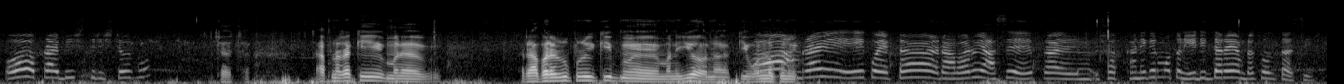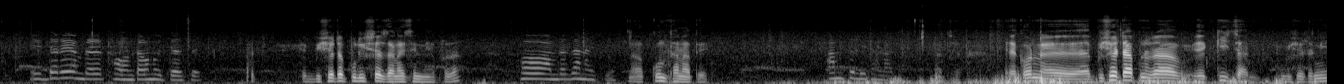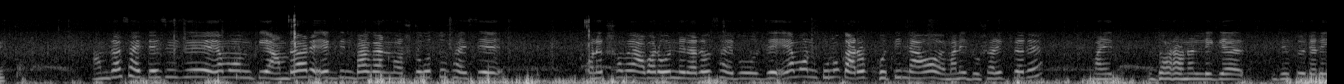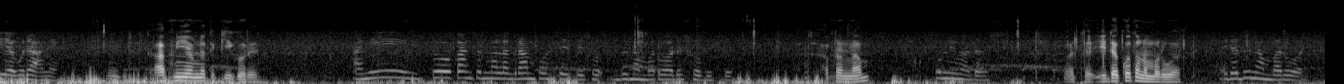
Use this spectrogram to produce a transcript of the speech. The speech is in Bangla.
ও প্রায় বিশ তিরিশটা আচ্ছা আচ্ছা। আপনারা কি মানে রাবারের উপরে কি মানে ইয়ে না কি অন্য কোনো আমরা এই- কয়েকটা রাবারই আছে প্রায় সৎখানিকের মতন। এডির দ্বারাই আমরা চলতে আছি। এর দ্বারাই আমরা খাওয়ান টাউন হইতে আছে। এই বিষয়টা পুলিশে জানাইছেন নি আপনারা? হ আমরা জানাইছি। কোন থানাতে? আমতলি থানা। আচ্ছা এখন বিষয়টা আপনারা কি চান বিষয়টা নিয়ে? আমরা চাইতেছি যে এমন কি আমরা একদিন বাগান নষ্ট করতে চাইছে অনেক সময় আবার অন্যেরাও চাইব যে এমন কোনো কারোর ক্ষতি না হয় মানে দোষারিকটারে মানে ধরানোর লেগে যেহেতু এটারে ইয়া করে আনে। আপনি এমনিতে কি করেন? আমি তো কাঞ্চনমালা গ্রাম পঞ্চায়েতের স- দুই নম্বর ওয়ার্ডের সদস্য। আপনার নাম? পূর্ণিমা দাস। আচ্ছা এটা কত নম্বর ওয়ার্ড? এটা দুই নম্বর ওয়ার্ড।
